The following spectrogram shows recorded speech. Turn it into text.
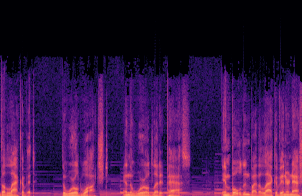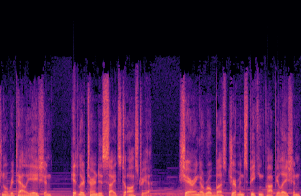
the lack of it. The world watched, and the world let it pass. Emboldened by the lack of international retaliation, Hitler turned his sights to Austria. Sharing a robust German-speaking population,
